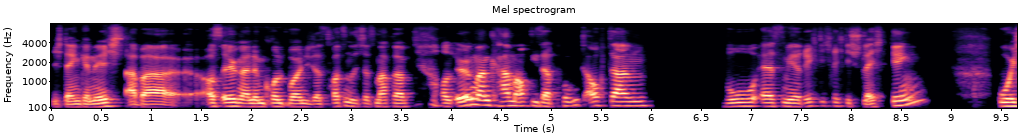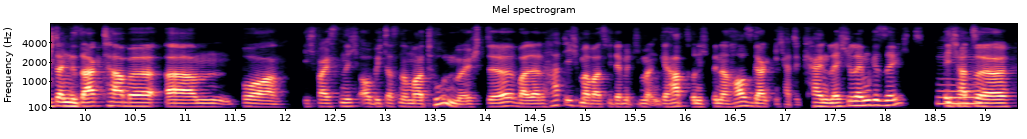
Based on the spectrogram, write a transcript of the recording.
Ich denke nicht, aber aus irgendeinem Grund wollen die das trotzdem, dass ich das mache. Und irgendwann kam auch dieser Punkt auch dann, wo es mir richtig, richtig schlecht ging, wo ich dann gesagt habe, ähm, boah, ich weiß nicht, ob ich das nochmal tun möchte, weil dann hatte ich mal was wieder mit jemandem gehabt und ich bin nach Hause gegangen. Ich hatte kein Lächeln im Gesicht. Mhm. Ich hatte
